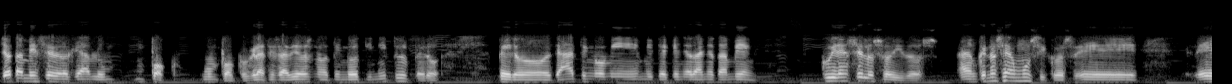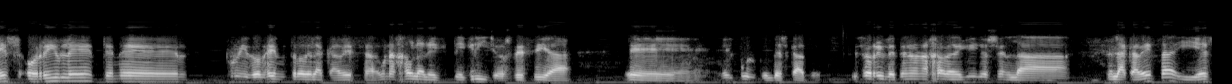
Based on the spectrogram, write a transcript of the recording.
yo también sé de lo que hablo un, poco, un poco. Gracias a Dios no tengo tinnitus, pero, pero ya tengo mi, mi pequeño daño también. Cuídense los oídos, aunque no sean músicos. eh, es horrible tener ruido dentro de la cabeza, una jaula de, grillos, decía eh, el pulpo, el de escape. Es horrible tener una jaula de grillos en la, en la cabeza y es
